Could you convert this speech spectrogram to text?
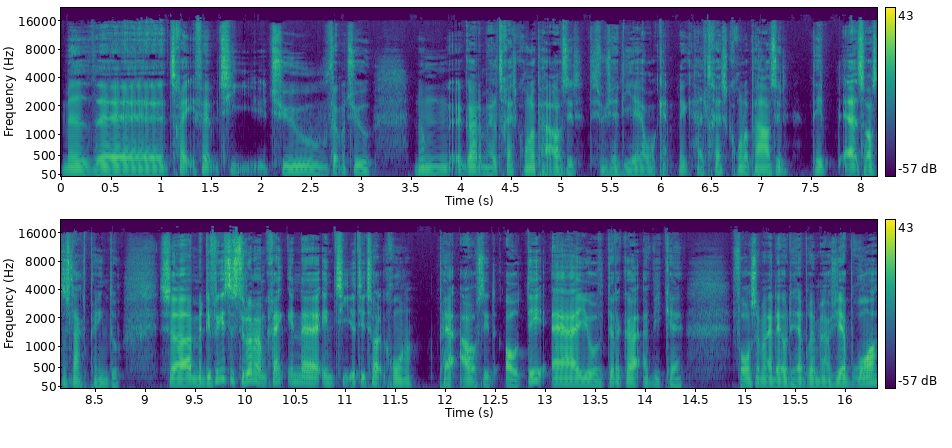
med øh, 3, 5, 10, 20, 25. Nogle gør det med 50 kroner per afsnit. Det synes jeg lige er i overkanten, ikke? 50 kroner per afsnit, det er altså også en slags penge, du. Så, men de fleste stiller med omkring en, øh, en 10-12 kroner per afsnit, og det er jo det, der gør, at vi kan fortsætte med at lave det her Brian Jeg bruger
